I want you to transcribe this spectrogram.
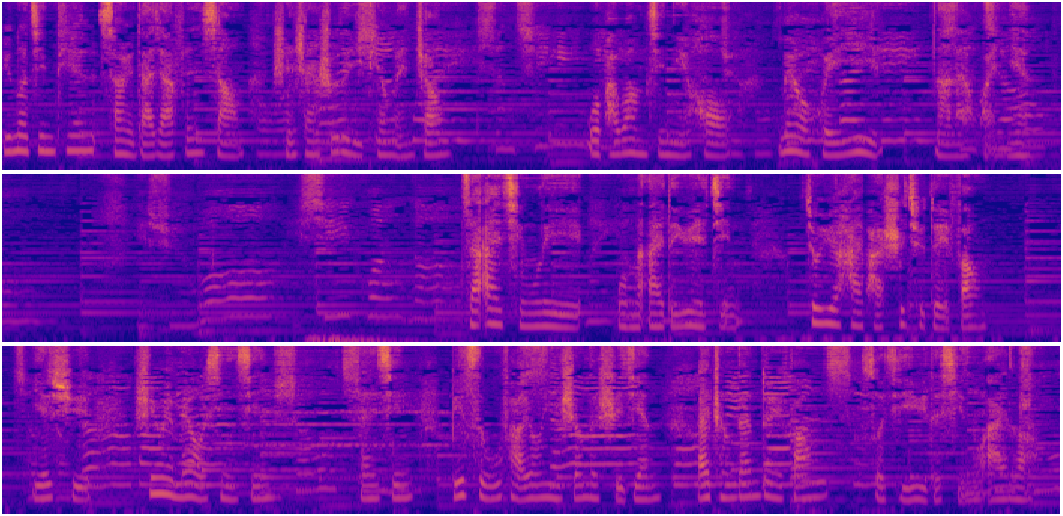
你声音，雨诺今天想与大家分享沈善书的一篇文章。我怕忘记你后，没有回忆，拿来怀念。在爱情里，我们爱得越紧，就越害怕失去对方。也许是因为没有信心，担心彼此无法用一生的时间来承担对方所给予的喜怒哀乐。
